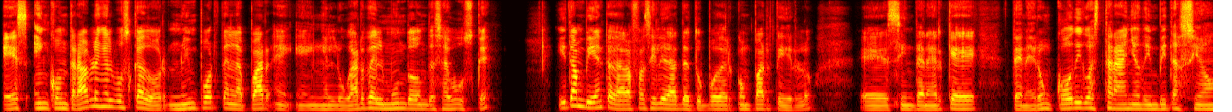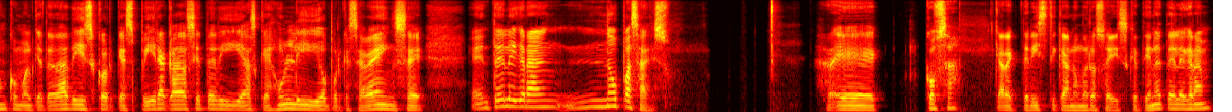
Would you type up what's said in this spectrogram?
es encontrable en el buscador, no importa en, la par en, el lugar del mundo donde se busque. Y también te da la facilidad de tú poder compartirlo eh, sin tener que tener un código extraño de invitación como el que te da Discord, que expira cada siete días, que es un lío porque se vence. En Telegram no pasa eso. Eh, cosa característica número 6, que tiene Telegram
